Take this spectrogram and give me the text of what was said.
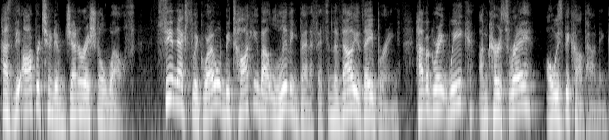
has the opportunity of generational wealth. See you next week where I will be talking about living benefits and the value they bring. Have a great week. I'm Curtis Ray. Always be compounding.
